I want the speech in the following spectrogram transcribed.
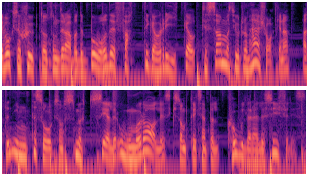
Det var också en sjukdom som drabbade både fattiga och rika och tillsammans gjorde de här sakerna att den inte sågs som smutsig eller omoralisk som till exempel kolera eller syfilis.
